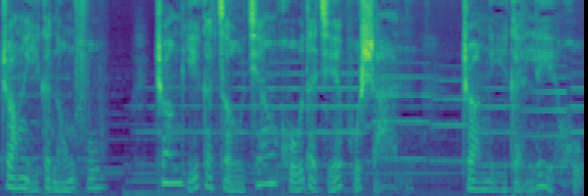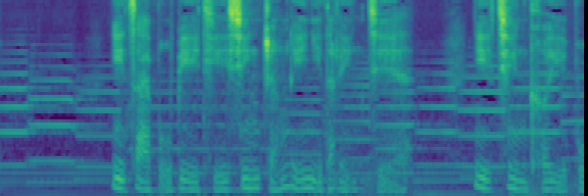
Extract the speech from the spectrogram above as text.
装一个农夫，装一个走江湖的杰普闪，装一个猎户。你再不必提心整理你的领结，你尽可以不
